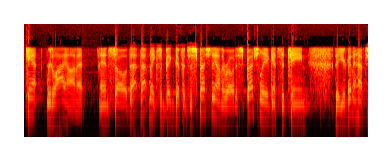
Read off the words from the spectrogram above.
can't rely on it. And so that that makes a big difference, especially on the road, especially against a team that you're going to have to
